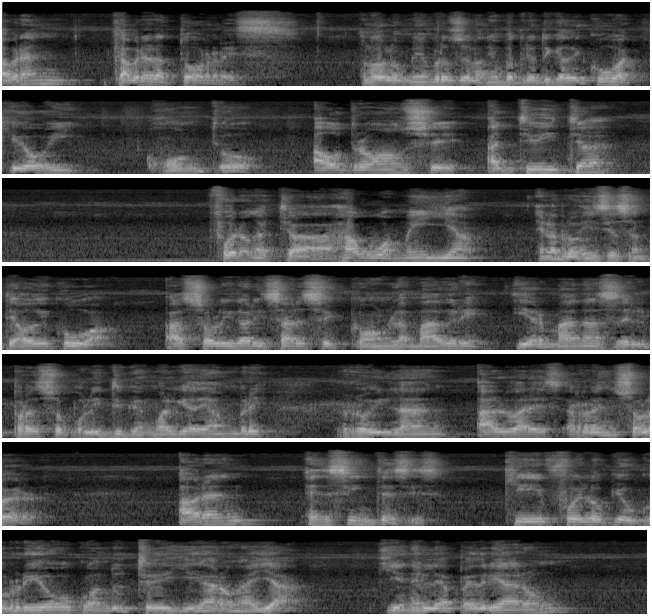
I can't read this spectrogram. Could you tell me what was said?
Abraham Cabrera Torres, uno de los miembros de la Unión Patriótica de Cuba, que hoy, junto a otros 11 activistas, fueron hasta Mella, en la provincia de Santiago de Cuba, a solidarizarse con la madre y hermanas del preso político en huelga de hambre, Roilán Álvarez Renzoler. Ahora, en síntesis, ¿qué fue lo que ocurrió cuando ustedes llegaron allá? ¿Quiénes le apedrearon?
